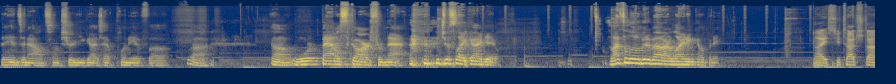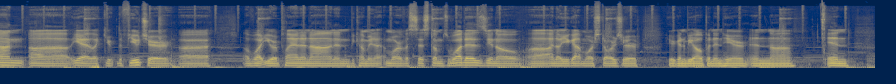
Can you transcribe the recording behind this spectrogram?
the ins and outs. I'm sure you guys have plenty of uh, uh, uh, war battle scars from that, just like I do. So that's a little bit about our lighting company. Nice. You touched on, uh, yeah, like your, the future uh, of what you were planning on and becoming a, more of a systems. What is, you know, uh, I know you got more stores you're you're going to be opening here in uh, in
